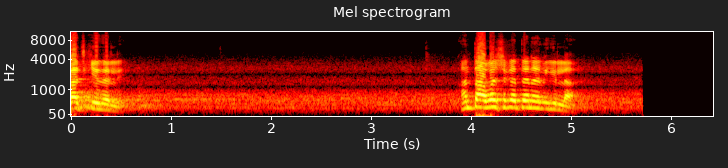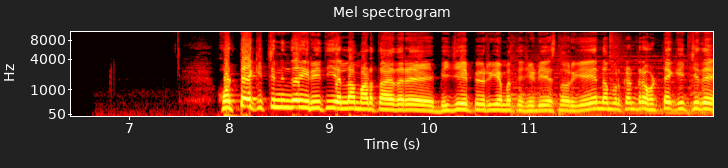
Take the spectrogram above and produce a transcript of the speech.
ರಾಜಕೀಯದಲ್ಲಿ. ಅಂತ ಅವಶ್ಯಕತೆ ನನಗಿಲ್ಲ. ಹೊಟ್ಟೆ ಕಿಚ್ಚಿನಿಂದ ಈ ರೀತಿ ಎಲ್ಲ ಮಾಡ್ತಾ ಇದ್ದಾರೆ. ಬಿ ಜೆ ಪಿಯವರಿಗೆ ಮತ್ತು ಜೆ ಡಿ ಎಸ್ನವ್ರಿಗೆ ನಮ್ಮ ಕಂಡ್ರೆ ಹೊಟ್ಟೆ ಕಿಚ್ಚಿದೆ.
